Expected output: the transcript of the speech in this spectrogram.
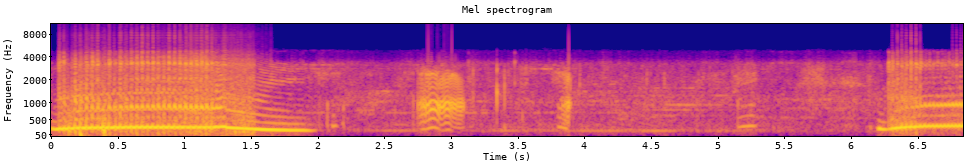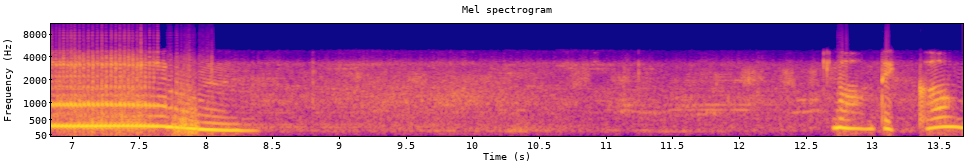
ึ้น game ngon thiệt không?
